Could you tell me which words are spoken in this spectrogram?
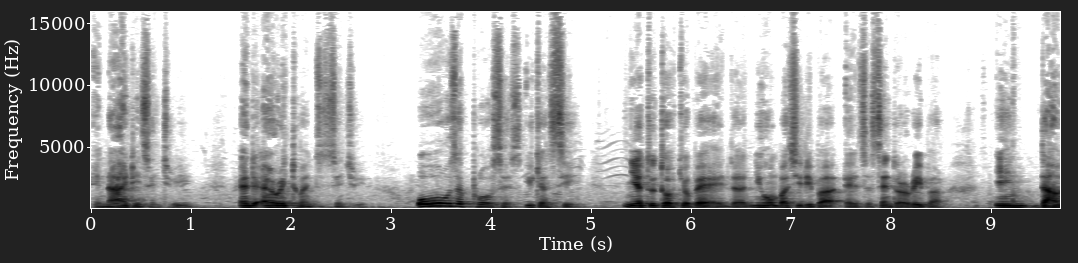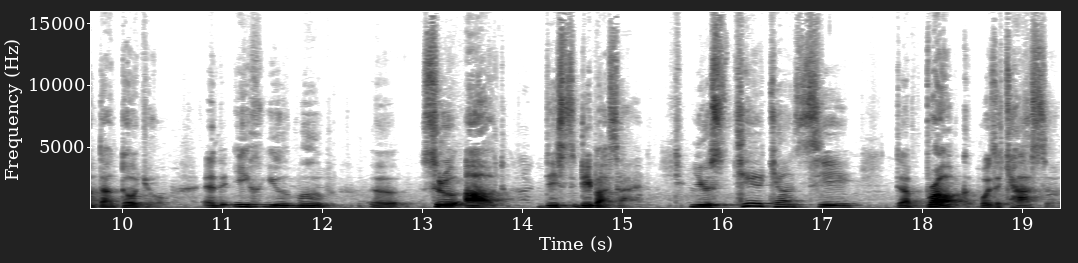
in 19th century, and early 20th century. All the process you can see near to Tokyo Bay, the Nihonbashi River is the central river in downtown Tokyo. And if you move uh, throughout this riverside, you still can see the block for the castle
